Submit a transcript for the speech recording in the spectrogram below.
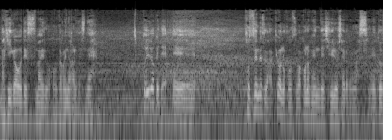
泣き顔でスマイルをこう浮かべながらですねというわけで、えー突然ですが今日の放送はこの辺で終了したいと思います。えーと、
